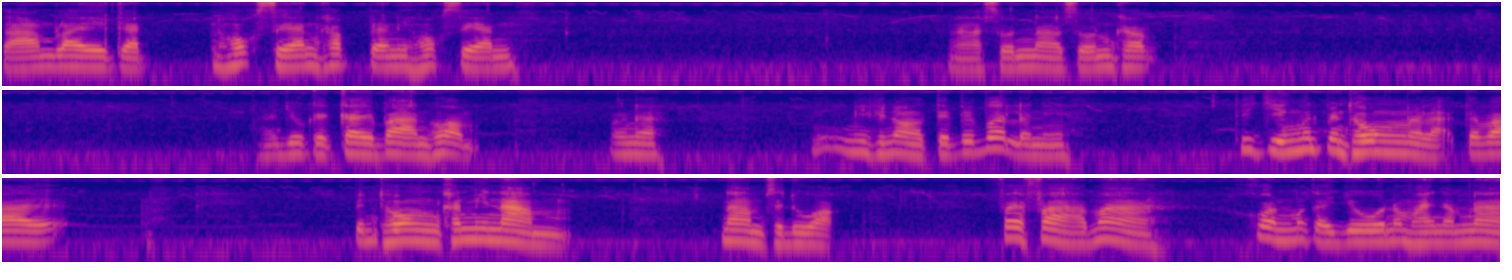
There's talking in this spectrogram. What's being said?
สามไรกับหกแสนครับ แปลงนี้หกแสนน่าสนน่าสนครับอยู่ใกล้ๆบ้านพร้อมบางนะมีพี่น้องเต็มไปเบิดแล้วนี่ที่จริงมันเป็นธงนั่นแหละ แต่ว่า เป็นธงคันมีน้ำน้ำสะดวก ไฟฟ้ามาคนมันก็อยู่น้ำไห้น้ำหน้า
